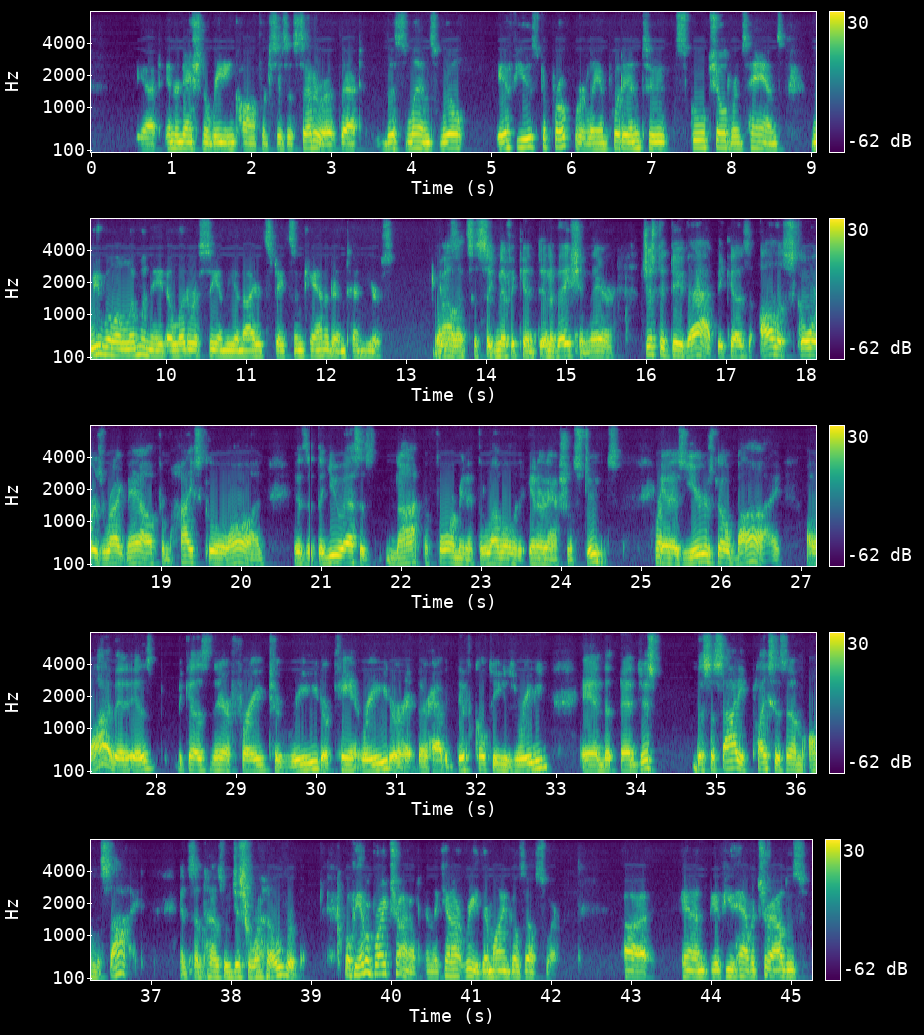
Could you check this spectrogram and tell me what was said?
at international reading conferences, etc., that this lens will, if used appropriately and put into school children's hands, we will eliminate illiteracy in the United States and Canada in 10 years. Well, that's a significant innovation there. Just to do that, because all the scores right now from high school on is that the U.S. is not performing at the level of the international students. Right. And as years go by, a lot of it is because they're afraid to read or can't read or they're having difficulties reading, and and just the society places them on the side, and sometimes we just run over them. Well, if you have a bright child and they cannot read, their mind goes elsewhere. Uh, and if you have a child who's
